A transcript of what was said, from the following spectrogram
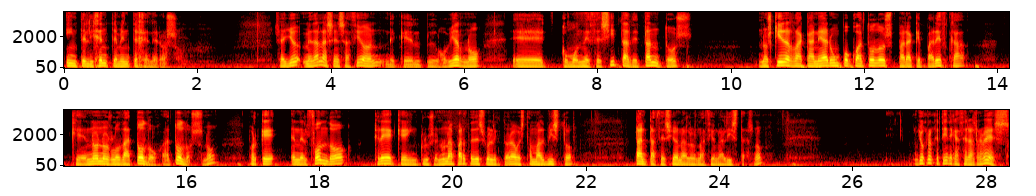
inteligentemente generoso. O sea, yo me da la sensación de que el, gobierno, eh, como necesita de tantos, nos quiere racanear un poco a todos para que parezca que no nos lo da todo, a todos, ¿no? Porque en el fondo cree que incluso en una parte de su electorado está mal visto tanta cesión a los nacionalistas, ¿no? Yo creo que tiene que hacer al revés.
